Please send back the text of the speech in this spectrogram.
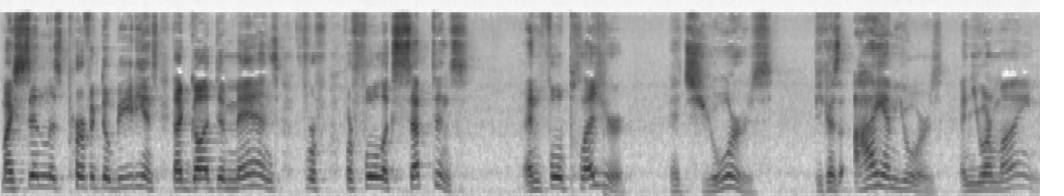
my sinless, perfect obedience that God demands for, for full acceptance and full pleasure, it's yours, because I am yours and you are mine.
